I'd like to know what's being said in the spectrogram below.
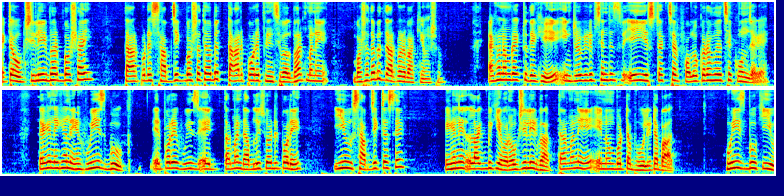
একটা অক্সিলিয়ারি ভার্ব বসাই, তারপরে সাবজেক্ট বসাতে হবে, তারপরে প্রিন্সিপাল ভার্ব মানে বসাতে হবে, তারপরে বাকি অংশ। এখন আমরা একটু দেখি ইন্টারোগেটিভ সেন্টেন্সের এই স্ট্রাকচার ফলো করা হয়েছে কোন জায়গায়? দেখেন এখানে হুইজ বুক এরপরে হুইজ তার মানে ডাব্লিউএইচ ওয়ার্ডের পরে ইউ সাবজেক্ট আছে। এখানে লাগবে কি আমার? অক্সিলির ভাব তার মানে এই নম্বরটা ভুল, এটা বাদ। হুইজ বুক ইউ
